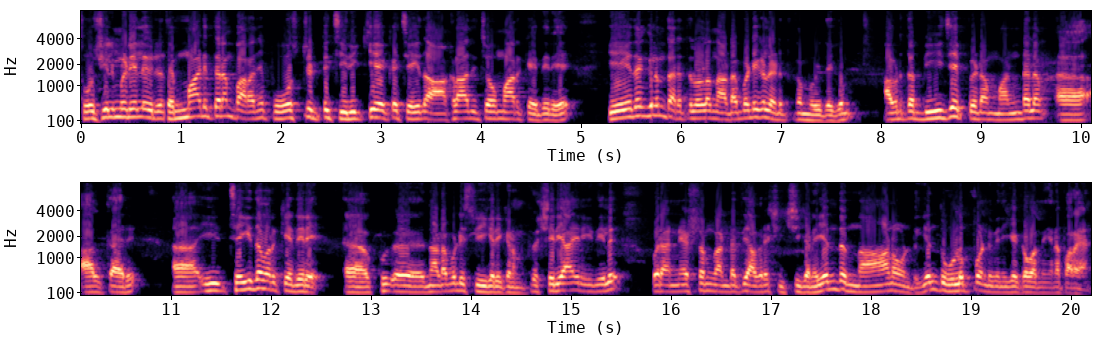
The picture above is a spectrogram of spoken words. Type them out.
സോഷ്യൽ മീഡിയയിൽ ഒരു തെമ്മാടിത്തരം പറഞ്ഞ് പോസ്റ്റ് ഇട്ട് ചിരിക്കുകയൊക്കെ ചെയ്ത് ആഹ്ലാദിച്ചവന്മാർക്കെതിരെ ഏതെങ്കിലും തരത്തിലുള്ള നടപടികൾ എടുക്കുമ്പോഴത്തേക്കും അവിടുത്തെ ബി ജെ പിയുടെ മണ്ഡലം ആൾക്കാർ ഈ ചെയ്തവർക്കെതിരെ നടപടി സ്വീകരിക്കണം. ശരിയായ രീതിയിൽ ഒരു അന്വേഷണം കണ്ടെത്തി അവരെ ശിക്ഷിക്കണം. എന്ത് നാണമുണ്ട് എന്ത് ഉളുപ്പുണ്ട് എനിക്കൊക്കെ വന്ന് ഇങ്ങനെ പറയാൻ.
